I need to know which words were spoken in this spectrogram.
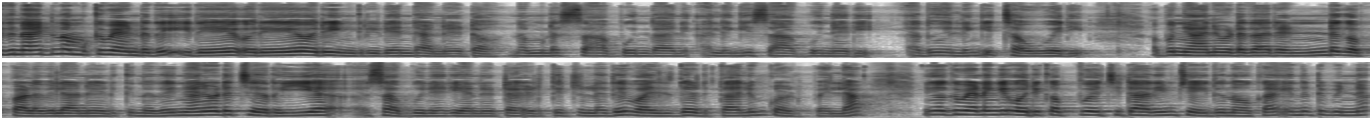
ഇതിനായിട്ട് നമുക്ക് വേണ്ടത് ഇതേ ഒരേ ഒരു ഇൻഗ്രീഡിയന്റ് ആണ് കേട്ടോ. നമ്മുടെ സാബുന്താനി അല്ലെങ്കിൽ സാബുനരി അതും അല്ലെങ്കിൽ ചവ്വരി അപ്പോൾ ഞാനിവിടെ ഇതാ രണ്ട് കപ്പ് അളവിലാണ് എടുക്കുന്നത്. ഞാനിവിടെ ചെറിയ സാബുനരിയാണ് കേട്ടോ എടുത്തിട്ടുള്ളത്. വലുതെടുത്താലും കുഴപ്പമില്ല. നിങ്ങൾക്ക് വേണമെങ്കിൽ ഒരു കപ്പ് വെച്ചിട്ട് ആദ്യം ചെയ്ത് നോക്കാം. എന്നിട്ട് പിന്നെ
